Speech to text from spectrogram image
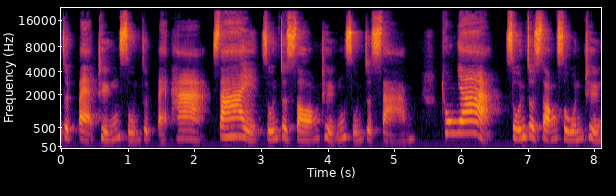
0.8 ถึง 0.85 ทราย 0.2 ถึง 0.3 ทุ่งหญ้า 0.20 ถึง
